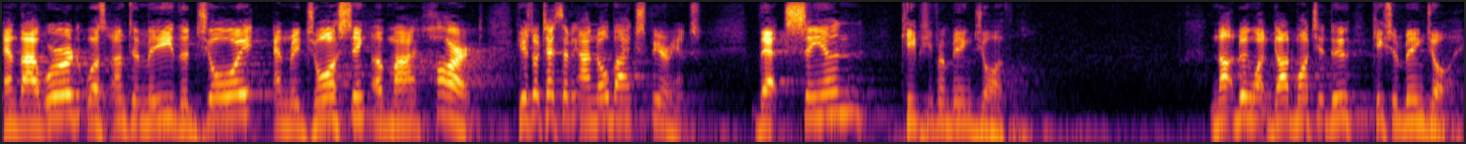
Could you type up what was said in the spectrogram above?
and thy word was unto me the joy and rejoicing of my heart. Here's what you something I know by experience that sin keeps you from being joyful. Not doing what God wants you to do keeps you from being joy.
